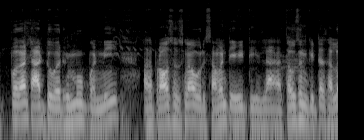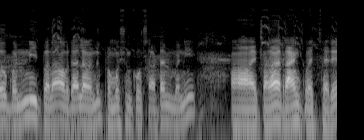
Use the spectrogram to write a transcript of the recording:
இப்போ தான் டேட்டுவை ரிமூவ் பண்ணி அந்த ப்ராசஸ்லாம் ஒரு செவன்ட்டி எயிட்டி இல்லை தௌசண்ட் கிட்ட செலவு பண்ணி இப்போ தான் அவரால் வந்து ப்ரொமோஷன் கோர்ஸ் அட்டன் பண்ணி இப்போ தான் ரேங்க் வச்சார்.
